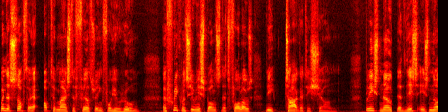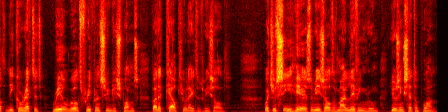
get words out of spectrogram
When the software optimizes the filtering for your room, a frequency response that follows the target is shown. Please note that this is not the corrected real world frequency response but a calculated result. What you see here is the result of my living room using setup 1.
